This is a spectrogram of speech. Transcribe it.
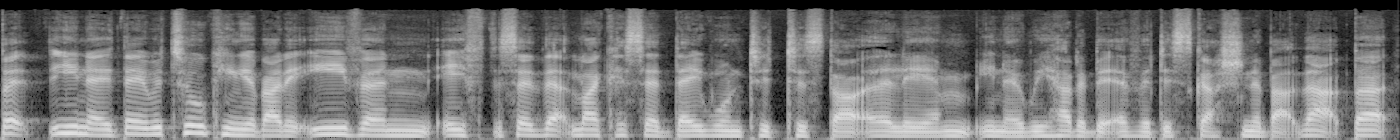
But you know, they were talking about it even if so that like I said, they wanted to start early and you know, we had a bit of a discussion about that. But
